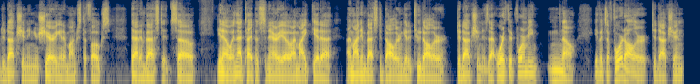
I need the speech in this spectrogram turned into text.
deduction and you're sharing it amongst the folks that invested. So, you know, in that type of scenario, I might get a, I might invest a dollar and get a $2 deduction. Is that worth it for me? No. If it's a $4 deduction,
